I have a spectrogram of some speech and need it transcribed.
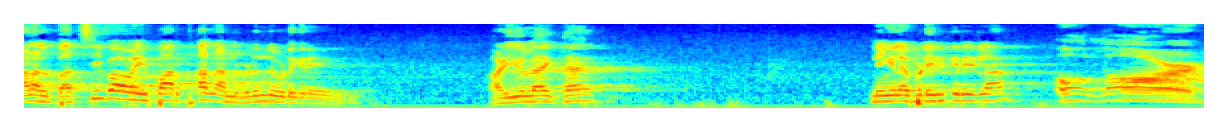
ஆனால் பத்சிபாவை பார்த்தால் நான் விழுந்து விடுகிறேன் Are you like that? நீங்கள் எப்படி இருக்கிறீர்களா Oh Lord,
